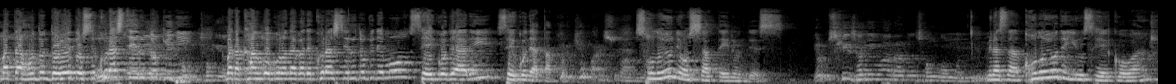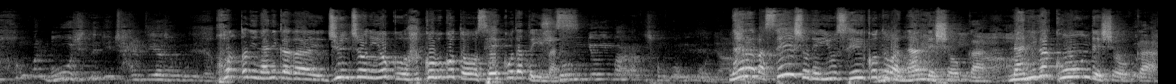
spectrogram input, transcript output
また本当に奴隷として暮らしている時にまた監獄の中で暮らしている時でも成功であり成功であったと。そのようにおっしゃっているんです。皆さんこの世で言う成功は本当に何かが順調によく運ぶことを成功だと言います。ならば聖書で言う成功とは何でしょうか？何が幸運でしょうか？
